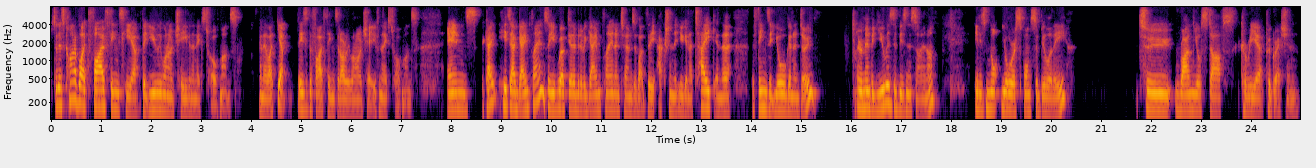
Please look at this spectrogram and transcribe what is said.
So there's kind of like five things here that you really want to achieve in the next 12 months. And they're like, yep, these are the five things that I really want to achieve in the next 12 months. And okay, here's our game plan. So you've worked out a bit of a game plan in terms of like the action that you're going to take and the, the things that you're going to do. And remember, you as a business owner, it is not your responsibility to run your staff's career progression.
